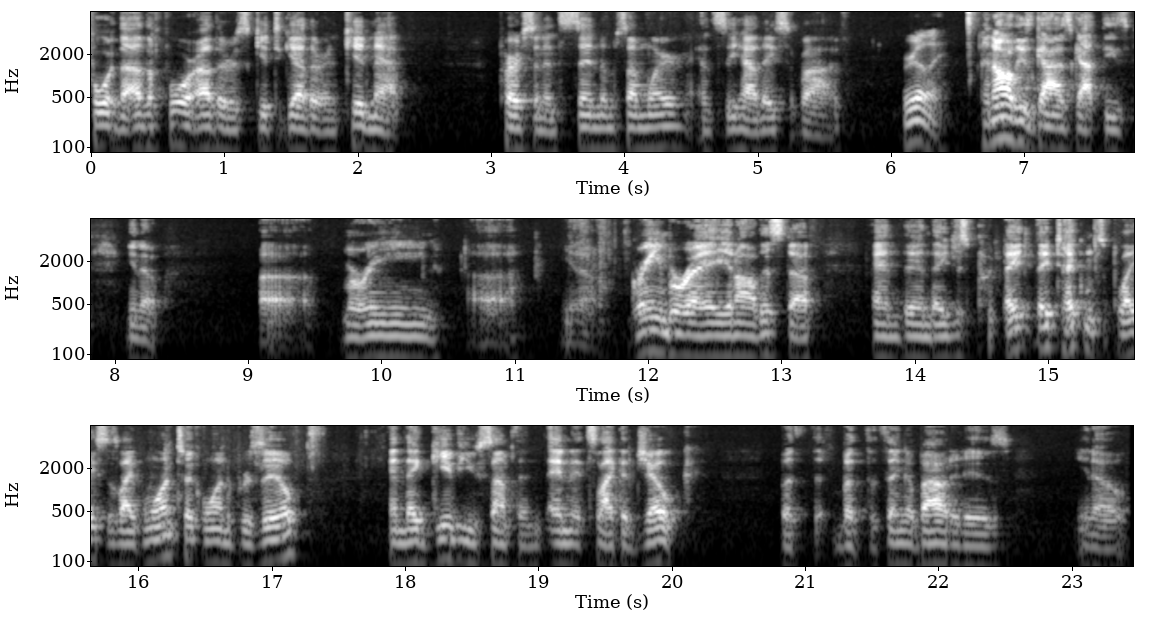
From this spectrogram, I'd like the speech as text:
four the other four others get together and kidnap person and send them somewhere and see how they survive. Really? And all these guys got these, you know, uh, Marine, uh, you know, Green Beret, and all this stuff. And then they just put they they take them to places like one took one to Brazil, and they give you something, and it's like a joke. But the, but the thing about it is, you know,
